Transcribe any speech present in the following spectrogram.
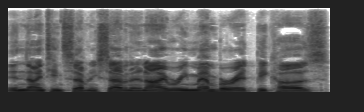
in 1977, and I remember it because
